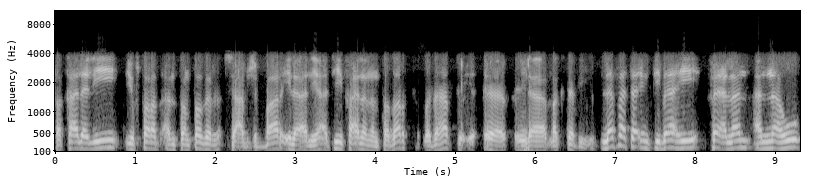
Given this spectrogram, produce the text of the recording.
فقال لي يفترض أن تنتظر سي عبد الجبار إلى أن يأتي فعلا انتظرت وذهبت آه، إلى مكتبه لفت انتباهي فعلا أنه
